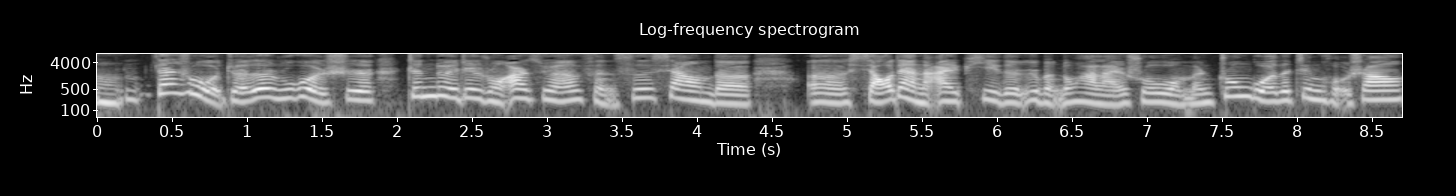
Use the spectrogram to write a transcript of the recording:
嗯，但是我觉得，如果是针对这种二次元粉丝向的，呃，小点的 IP 的日本动画来说，我们中国的进口商，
